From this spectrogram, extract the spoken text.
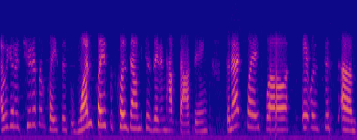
and we go to two different places. One place was closed down because they didn't have staffing. The next place, well, it was just um,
